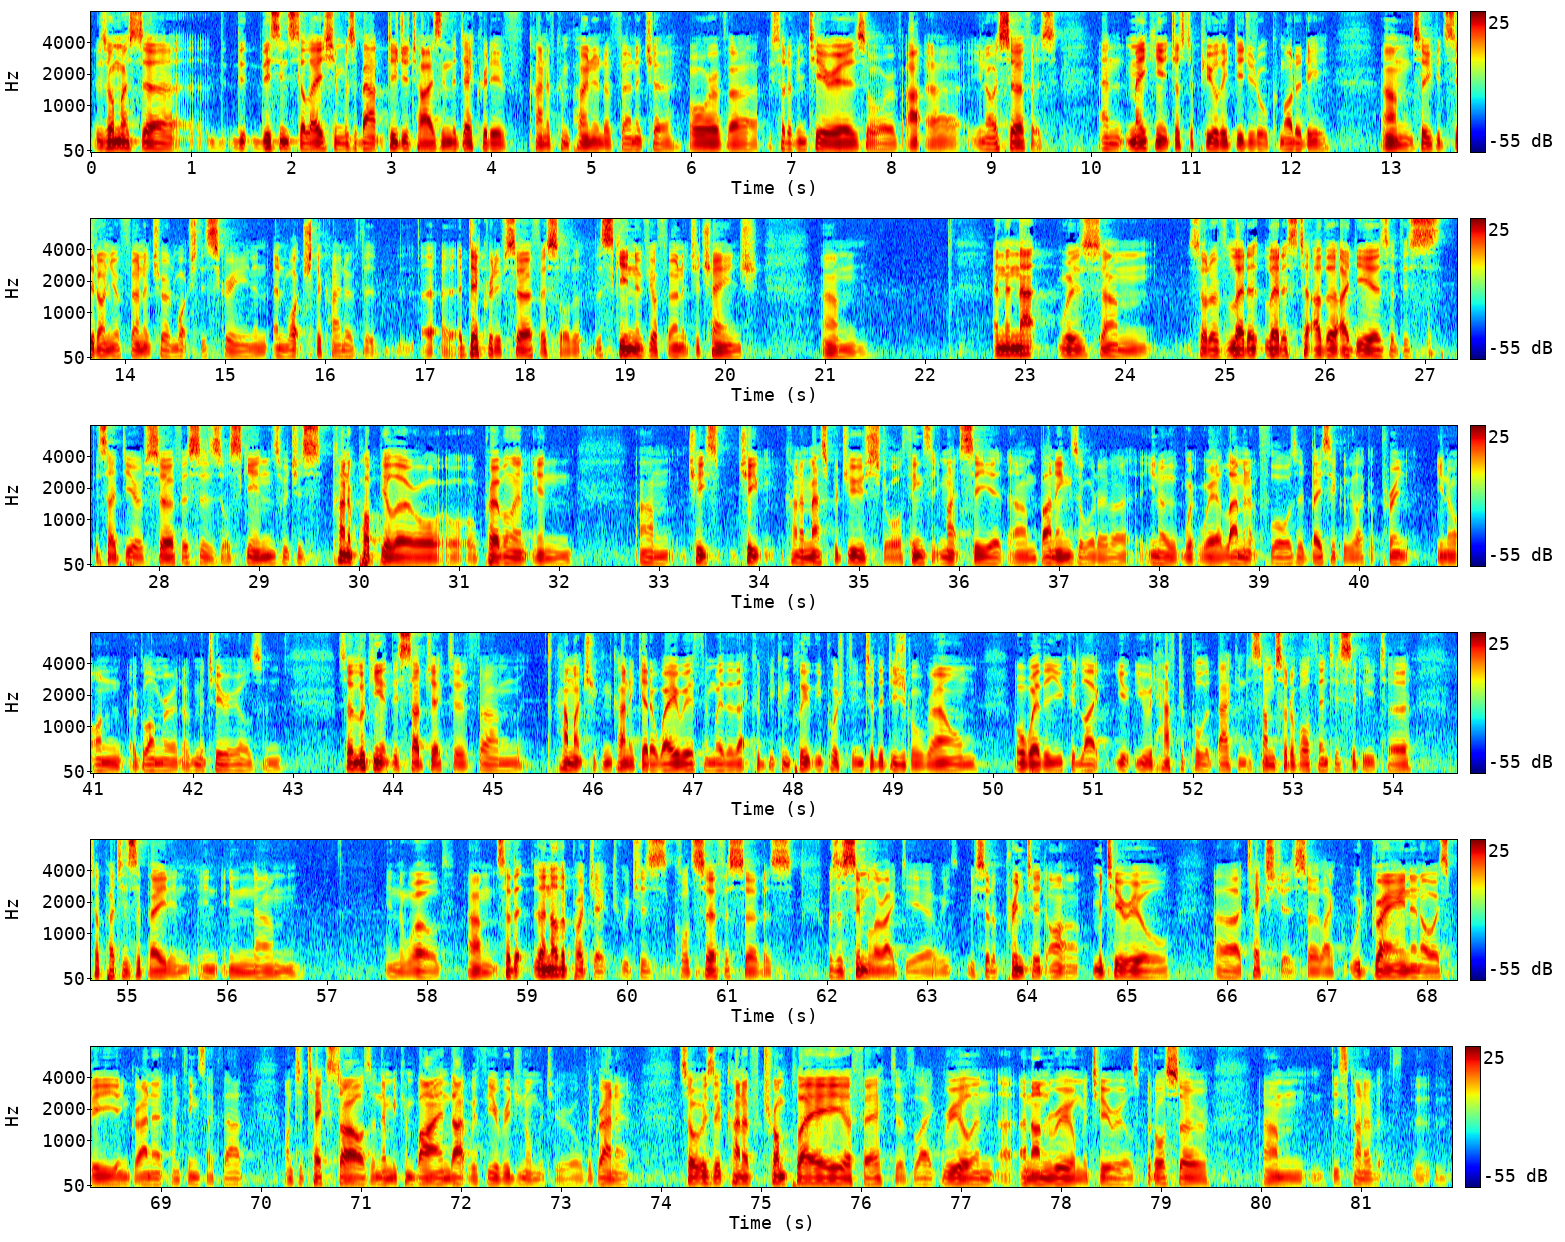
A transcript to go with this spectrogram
it was almost uh, th- this installation was about digitizing the decorative kind of component of furniture or of uh, sort of interiors or of uh, uh, you know a surface, and making it just a purely digital commodity. Um, so you could sit on your furniture and watch this screen and, and watch the kind of the a, decorative surface or the, the skin of your furniture change. Um, and then that was um, sort of led, led us to other ideas of this this idea of surfaces or skins, which is kind of popular or, or, or prevalent in um, cheap, cheap kind of mass-produced or things that you might see at um, Bunnings or whatever. You know, where, where laminate floors are basically like a print, you know, on agglomerate of materials. And so, looking at this subject of um, how much you can kind of get away with, and whether that could be completely pushed into the digital realm, or whether you could like you, you would have to pull it back into some sort of authenticity to to participate in in, in um, in the world. Um, so another project, which is called Surface Service, was a similar idea. We, we sort of printed on material uh, textures, so like wood grain and OSB and granite and things like that, onto textiles, and then we combined that with the original material, the granite. So it was a kind of trompe l'oeil effect of like real and, uh, and unreal materials, but also um, this kind of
